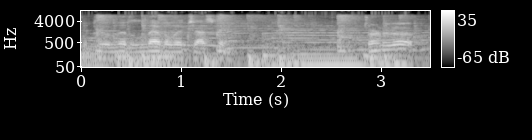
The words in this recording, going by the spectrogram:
Can do a little level adjusting. Turn it up.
